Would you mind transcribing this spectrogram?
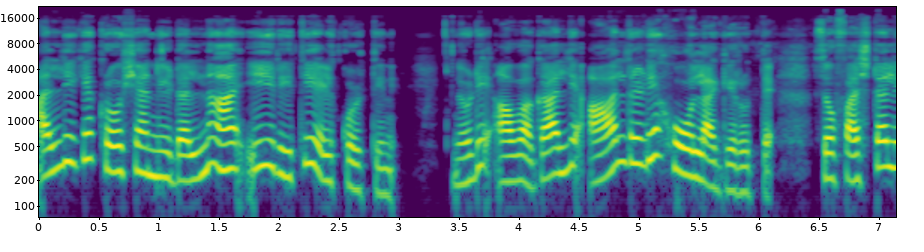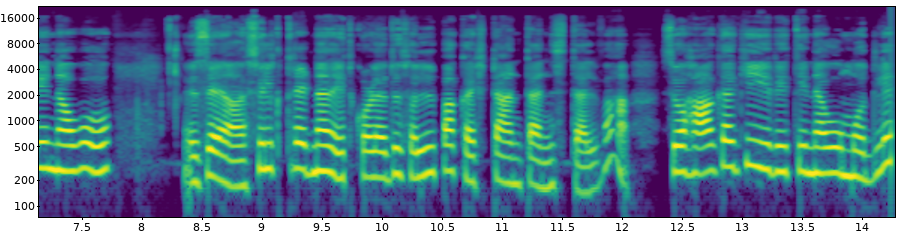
ಅಲ್ಲಿಗೆ ಕ್ರೋಶ ನೀಡಲ್ನ ಈ ರೀತಿ ಎಳ್ಕೊಳ್ತೀನಿ. ನೋಡಿ, ಆವಾಗ ಅಲ್ಲಿ ಆಲ್ರೆಡಿ ಹೋಲ್ ಆಗಿರುತ್ತೆ. ಸೊ, ಫಸ್ಟಲ್ಲಿ ನಾವು ಸಿಲ್ಕ್ ಥ್ರೆಡ್ನ ಎತ್ಕೊಳ್ಳೋದು ಸ್ವಲ್ಪ ಕಷ್ಟ ಅಂತ ಅನಿಸ್ತಲ್ವಾ? ಸೊ, ಹಾಗಾಗಿ ಈ ರೀತಿ ನಾವು ಮೊದಲೇ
